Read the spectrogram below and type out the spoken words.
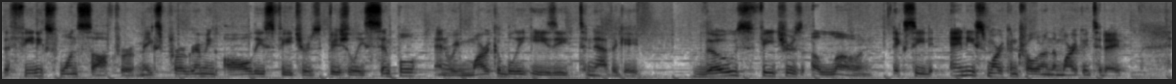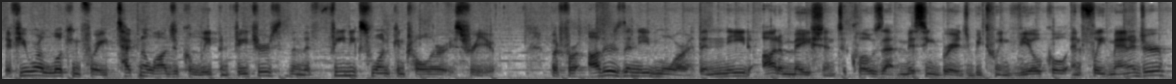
the Feniex One software makes programming all these features visually simple and remarkably easy to navigate. Those features alone exceed any smart controller on the market today. If you are looking for a technological leap in features, then the Feniex One controller is for you. But for others that need more, that need automation to close that missing bridge between vehicle and fleet manager,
